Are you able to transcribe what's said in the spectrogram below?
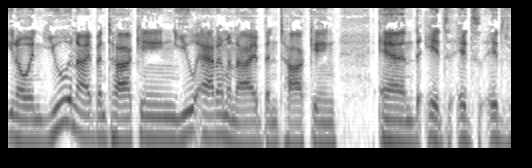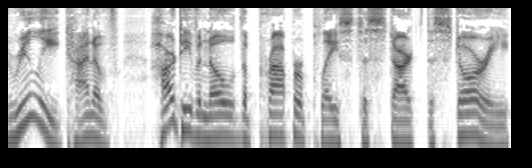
you know, and you and I have been talking, you Adam and I have been talking, and it's it's it's really kind of hard to even know the proper place to start the story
